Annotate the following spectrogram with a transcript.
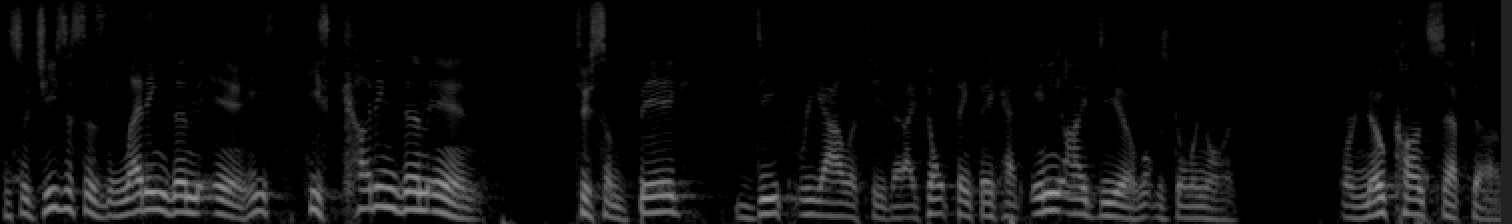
And so Jesus is letting them in. He's, he's cutting them in to some big, deep reality that I don't think they had any idea what was going on or no concept of.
